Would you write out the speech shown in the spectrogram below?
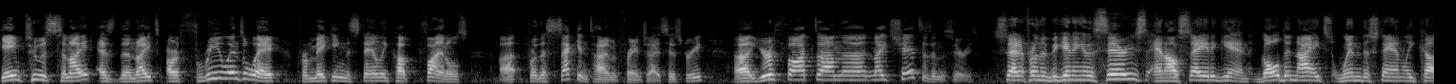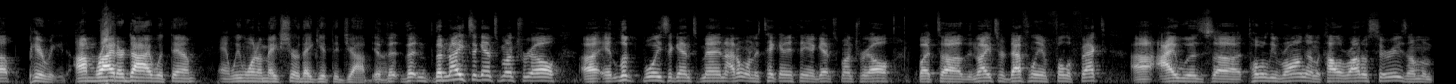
Game two is tonight, as the Knights are three wins away from making the Stanley Cup finals uh, for the second time in franchise history. Uh, your thought on the Knights' chances in the series? Said it from the beginning of the series, and I'll say it again. Golden Knights win the Stanley Cup, period. I'm ride or die with them, and we want to make sure they get the job done. Yeah, the, the, the Knights against Montreal, uh, it looked boys against men. I don't want to take anything against Montreal, but uh, the Knights are definitely in full effect. Uh, I was uh, totally wrong on the Colorado series. I'm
